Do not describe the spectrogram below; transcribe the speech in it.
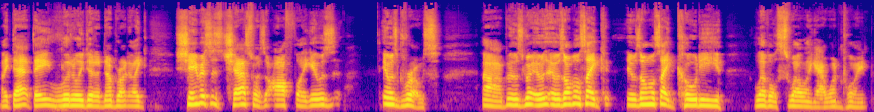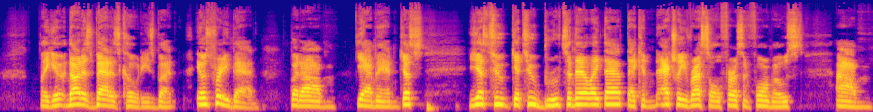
Like that, they literally did a number on like Sheamus's chest was off. Like it was it was gross. Um, it was. It was, it was almost like it was almost like Cody level swelling at one point. Like it, not as bad as Cody's, but it was pretty bad. But um, yeah, man, just just to get two brutes in there like that that can actually wrestle first and foremost, um,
